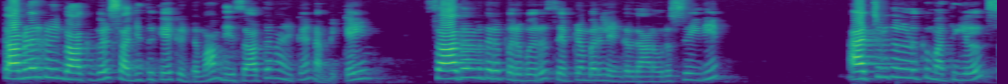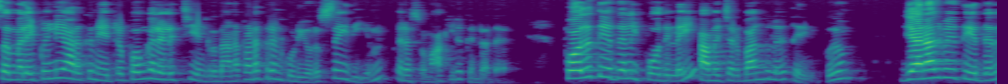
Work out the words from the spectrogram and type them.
தமிழர்களின் வாக்குகள் சஜித்துக்கே கிட்டுமாம். தி சாத்தநாயக்க நம்பிக்கை. சாதாரணதர பெறுபேறு செப்டம்பரில் என்கிறதான ஒரு செய்தி. அச்சுறுத்தல்களுக்கு மத்தியில் செம்மலை பிள்ளையாருக்கு நேற்று பொங்கல் எழுச்சி என்கிறதான படத்துடன் கூடிய ஒரு செய்தியும் பிரசுரமாகி இருக்கின்றது. பொது தேர்தல் இப்போதில்லை. அமைச்சர் பந்துல தெரிவிப்பு. ஜனாதிபதி தேர்தல்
